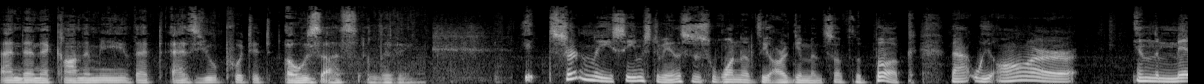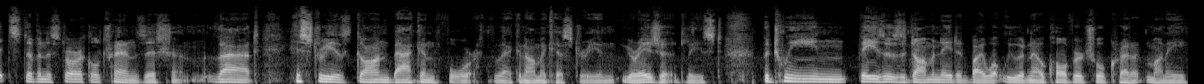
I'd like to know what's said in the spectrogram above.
and an economy that, as you put it, owes us a living? It certainly seems to me, and this is one of the arguments of the book, that we are in the midst of an historical transition, that history has gone back and forth, the economic history in Eurasia at least, between phases dominated by what we would now call virtual credit money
